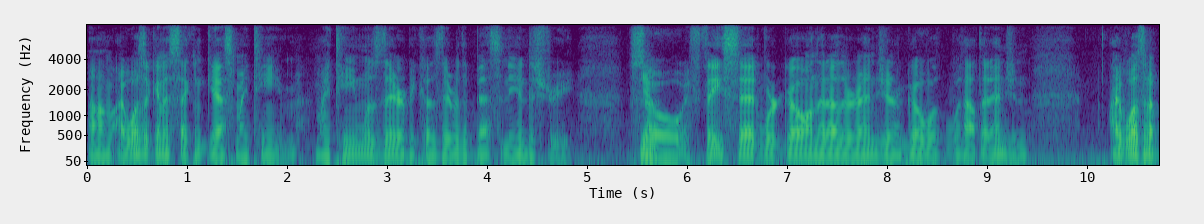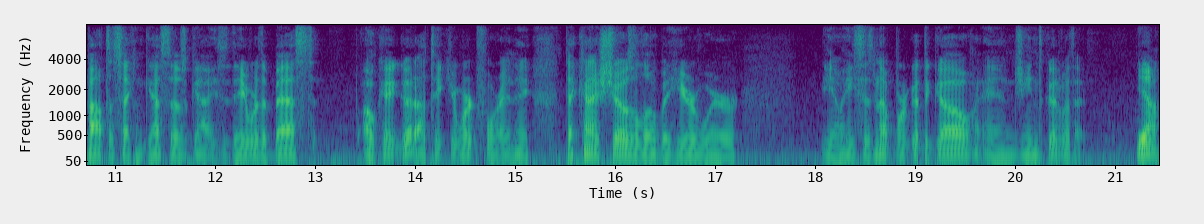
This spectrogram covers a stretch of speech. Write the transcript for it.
um, I wasn't going to second guess my team. My team was there because they were the best in the industry. So yeah. if they said we're go on that other engine or go with, without that engine, I wasn't about to second guess those guys. They were the best. Okay, good. I'll take your word for it. And they, that kind of shows a little bit here where, you know, he says, "Nope, we're good to go," and Gene's good with it. Yeah,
